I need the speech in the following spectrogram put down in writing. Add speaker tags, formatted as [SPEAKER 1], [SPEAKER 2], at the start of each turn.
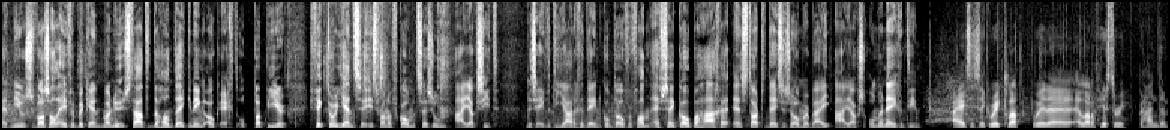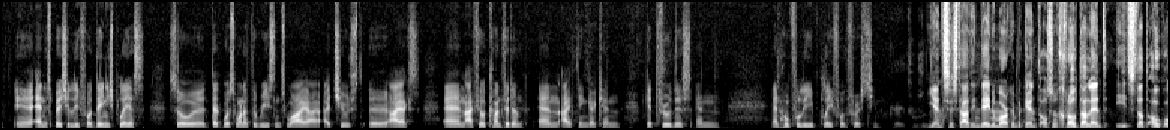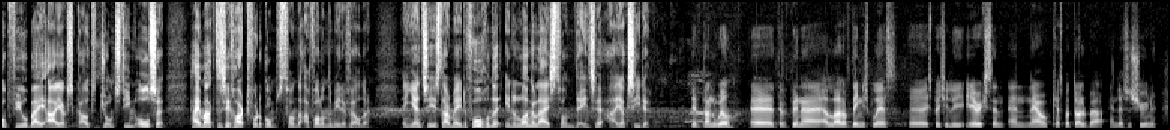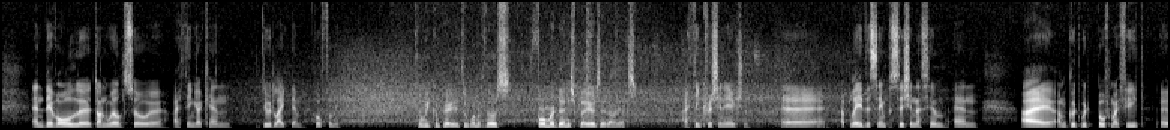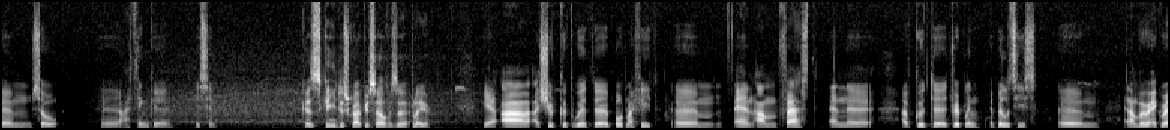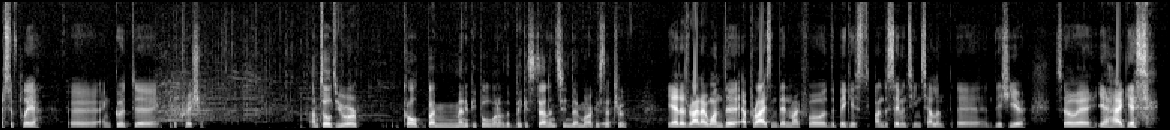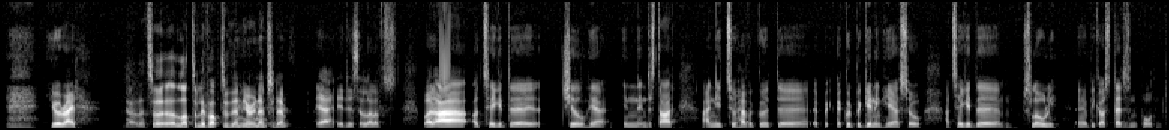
[SPEAKER 1] Het nieuws was al even bekend, maar nu staat de handtekening ook echt op papier. Victor Jensen is vanaf komend seizoen Ajaxiet. De 17-jarige Deen komt over van FC Kopenhagen en start deze zomer bij Ajax onder 19.
[SPEAKER 2] Ajax is a great club with a, a lot of history behind them, uh, and especially for Danish players. So uh, that was one of the reasons why I, I chose uh, Ajax. And I feel confident, and I think I can get through this and and hopefully play for the first team.
[SPEAKER 1] Jensen staat in Denemarken bekend als een groot talent, iets dat ook opviel bij Ajax-scout John Steen Olsen. Hij maakte zich hard voor de komst van de aanvallende middenvelder. En Jensen is daarmee de volgende in een lange lijst van Deense Ajaxiden.
[SPEAKER 2] They've done well. Uh, there've been a, a, lot of Danish players, uh, especially Eriksen and now Kasper Dolberg and Lasse Schöne. And they've all uh, done well, so uh, I think I can do it like them, hopefully.
[SPEAKER 3] Can we compare you to one of those former Danish players at Ajax?
[SPEAKER 2] I think Christian Eriksen. Uh, I play the same position as him, and I I'm good with both my feet. Um, so uh, I think uh, it's him.
[SPEAKER 3] Because can you describe yourself as a player?
[SPEAKER 2] Yeah, uh, I shoot good with uh, both my feet, um, and I'm fast, and uh, I have good uh, dribbling abilities, um, and I'm a very aggressive player uh, and good uh, under pressure.
[SPEAKER 3] I'm told you are called by many people one of the biggest talents in Denmark. Is
[SPEAKER 2] Yeah.
[SPEAKER 3] that true?
[SPEAKER 2] Yeah, that's right. I won the a prize in Denmark for the biggest under 17 talent uh, this year. So uh, yeah, I guess you're right.
[SPEAKER 3] Yeah, that's a, a lot to live up to then here in Amsterdam.
[SPEAKER 2] Yeah, it is a lot of, but uh, I'll take it uh, chill here in in the start. I need to have a good uh, a, b- a good beginning here, so I take it um, slowly uh, because that is important.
